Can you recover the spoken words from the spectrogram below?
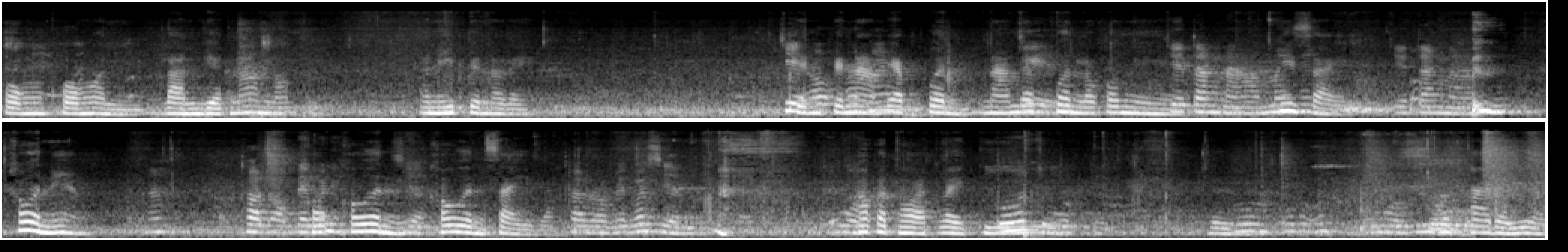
ของของอันร้านเวียดนามเนาะอันนี้เป็นอะไรเจ๊เป็นอาเป็นอาน้ำไหมแอปเปิ้ลน้ำเจ๊แอปเปิ้ลแล้วก็มีเจตั้งน้ำไหมนี่ใส่เจตั้งน้เขาเอินนี่ยังำนะถอดออกได้เขาไหมเขาเอินเสียเขาเอินใส่บ่ถอดออกได้ว่าเสียนเขาก็ทอดไว้ตีโอ้จุก เออโอ้โอ้โอ้โอ้โอ้เขายได้เยอะ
